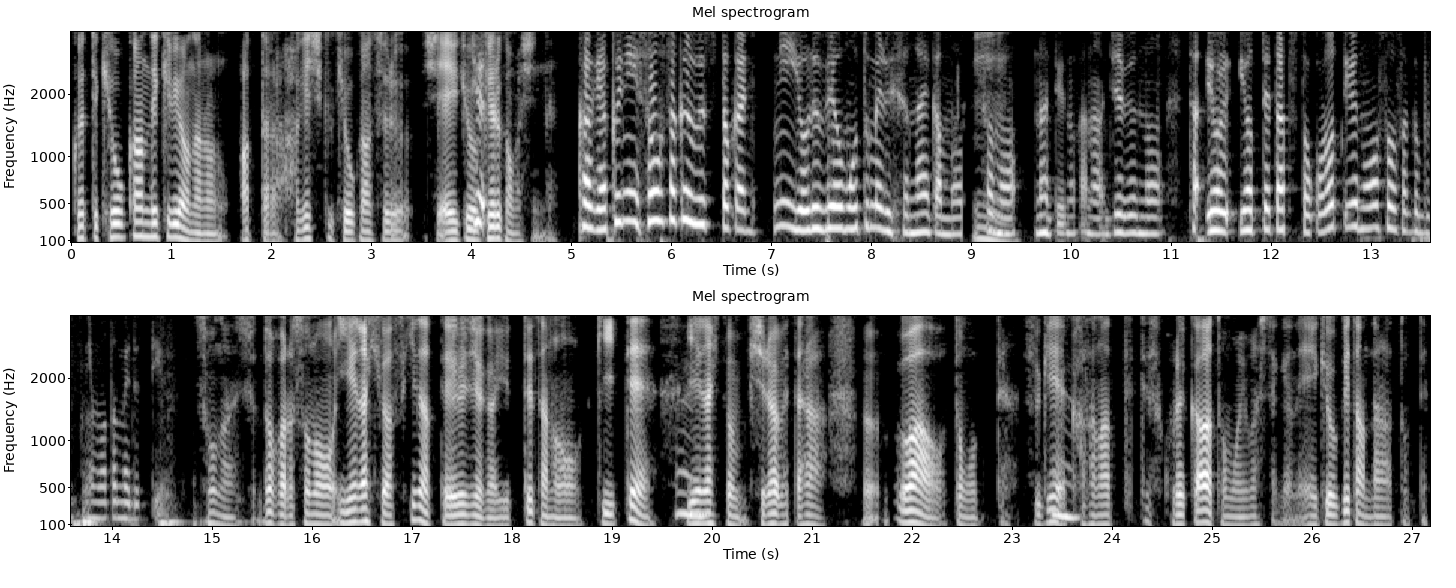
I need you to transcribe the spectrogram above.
こうやって共感できるようなのあったら、激しく共感するし、影響を受けるかもしれない。か逆に創作物とかによるべを求める人ないかも、うんそのなんていうのかな自分のたよ寄って立つところっていうのを創作物に求めるっていう、そうなんですよ。だからその、家なき子が好きだってエルジェが言ってたのを聞いて、うん家なき子調べたら、うん、わおと思って、すげえ重なってて、これかと思いましたけどね、影響を受けたんだなと思って。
